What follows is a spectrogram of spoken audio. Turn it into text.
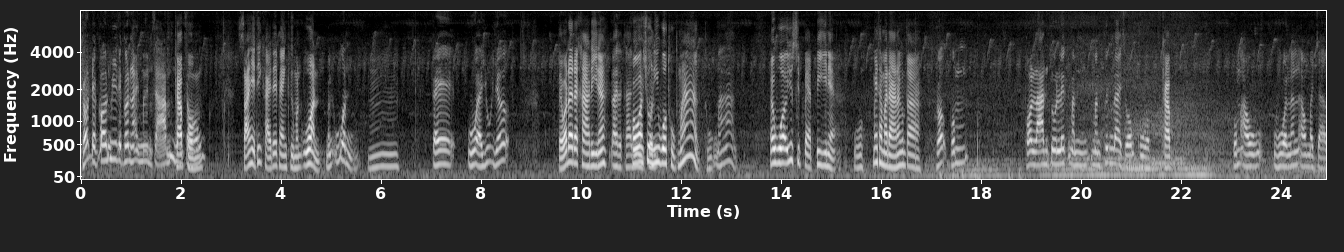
เพราะแต่ก่อนมีแต่คนให้หมื่นสามครับผม สาเหตุที่ขายได้แพงคือมันอ้วน มันอ้วน อืม แต่อัวอายุเยอะแต่ว่าได้ราคาดีนะ ได้ราคาเพราะว่าดีช่วงนี้วัวถูกมาก ถูกมาก แล้ววัวอายุ 18 ปีเนี่ย โอ้ไม่ธรรมดานะคุณตา เพราะผม พอลานตัวเล็กมันมันเพิ่งได้สองขวบ ครับ ผมเอาวัวนั้นเอามาจาก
